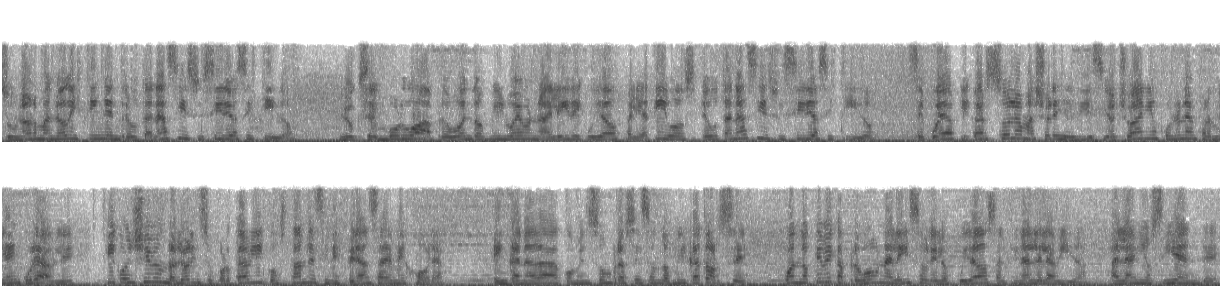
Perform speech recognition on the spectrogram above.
Su norma no distingue entre eutanasia y suicidio asistido. Luxemburgo aprobó en 2009 una ley de cuidados paliativos, eutanasia y suicidio asistido. Se puede aplicar solo a mayores de 18 años con una enfermedad incurable que conlleve un dolor insoportable y constante sin esperanza de mejora. En Canadá comenzó un proceso en 2014, cuando Quebec aprobó una ley sobre los cuidados al final de la vida. Al año siguiente,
